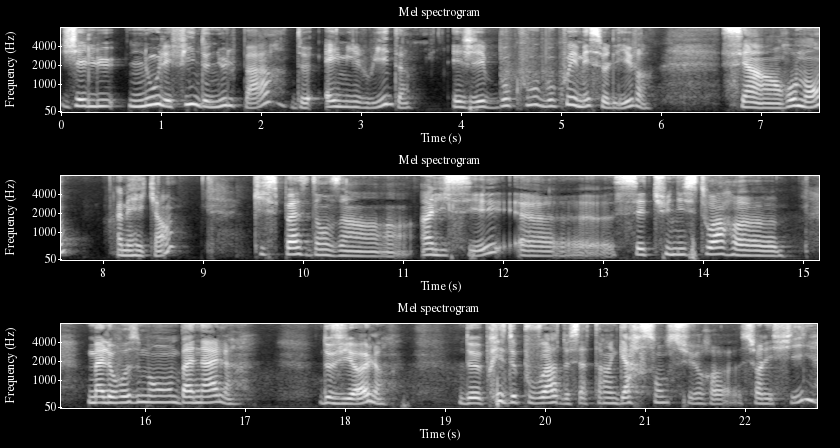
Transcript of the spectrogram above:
J'ai lu Nous les filles de nulle part de Amy Reed et j'ai beaucoup beaucoup aimé ce livre. C'est un roman américain qui se passe dans un, un lycée. Euh, c'est une histoire euh, malheureusement banale de viol, de prise de pouvoir de certains garçons sur euh, sur les filles.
